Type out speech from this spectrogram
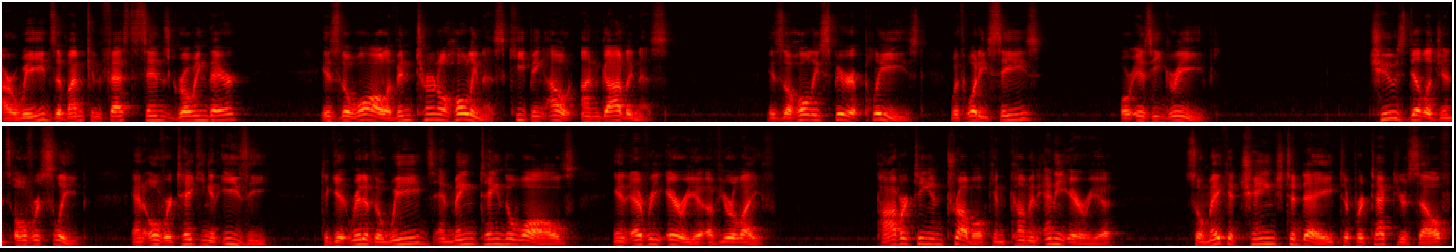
Are weeds of unconfessed sins growing there? Is the wall of internal holiness keeping out ungodliness? Is the Holy Spirit pleased with what he sees, or is he grieved? Choose diligence over sleep and over taking it easy to get rid of the weeds and maintain the walls in every area of your life. Poverty and trouble can come in any area, so make a change today to protect yourself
